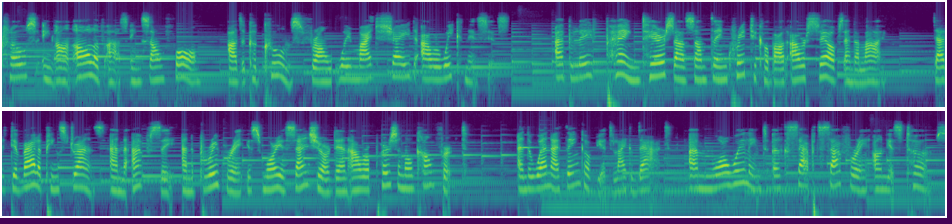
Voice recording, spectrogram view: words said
close in on all of us in some form. are the cocoons from which we might shade our weaknesses. I believe pain tells us something critical about ourselves and life, that developing strength and empathy and bravery is more essential than our personal comfort. And when I think of it like that, I'm more willing to accept suffering on its terms.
